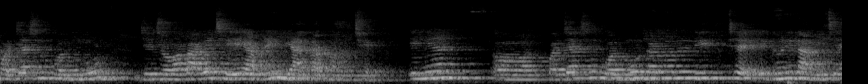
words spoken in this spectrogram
પચાસનું વર્ગમૂળ જે જવાબ આવે છે એ આપણે યાદ રાખવાનું છે. એને પચાસનું વર્ગમૂળ કાઢવાની રીત છે એ ઘણી લાંબી છે.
